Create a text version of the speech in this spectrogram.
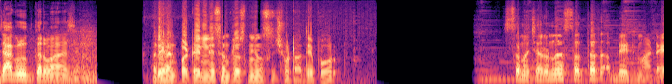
જાગૃત કરવાના છે. Rehan Patel nation plus news Chhota Udepur સમાચારોના સતત અપડેટ માટે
